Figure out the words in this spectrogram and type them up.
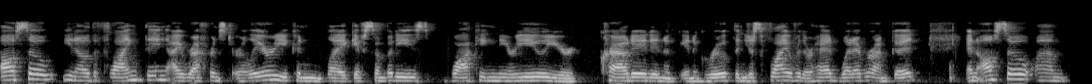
also, you know, the flying thing I referenced earlier, you can like if somebody's walking near you, you're crowded in a in a group, then just fly over their head, whatever. I'm good. And also, um,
